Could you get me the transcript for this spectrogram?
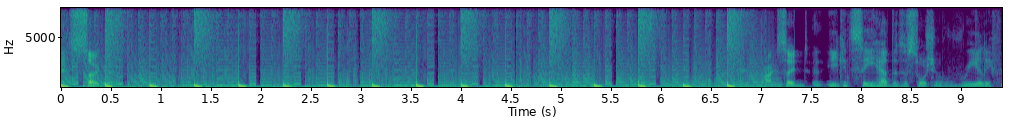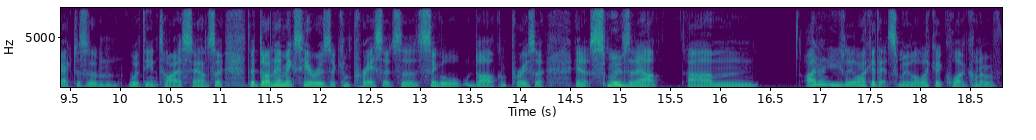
It's so good. Right, so you can see how the distortion really factors in with the entire sound. So the dynamics here is a compressor. It's a single dial compressor, and it smooths it out. Um, I don't usually like it that smooth. I like it quite kind of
